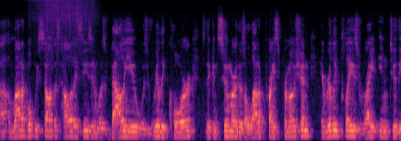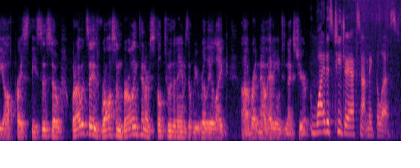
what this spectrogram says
Uh, a lot of what we saw this holiday season was value, was really core to the consumer. There's a lot of price promotion. It really plays right into the off price thesis. So, what I would say is Ross and Burlington are still two of the names that we really like uh, right now heading into next year. Why does TJX not make the list?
